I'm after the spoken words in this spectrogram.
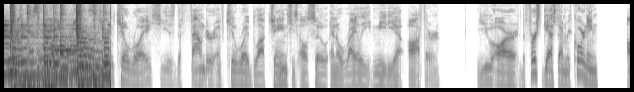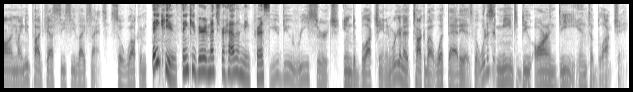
My guest today is Karen Kilroy. She is the founder of Kilroy Blockchain. She's also an O'Reilly Media author. You are the first guest I'm recording on my new podcast, CC Life Science. So, welcome. Thank you. Thank you very much for having me, Chris. You do research into blockchain, and we're going to talk about what that is. But what does it mean to do R and D into blockchain?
